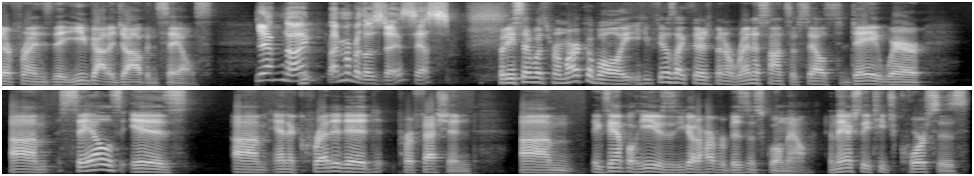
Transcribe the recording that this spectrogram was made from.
their friends that you got a job in sales. Yeah, no, I, I remember those days, yes. But he said what's remarkable, he feels like there's been a renaissance of sales today where um, sales is um, an accredited profession um, example he uses you go to Harvard Business School now, and they actually teach courses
